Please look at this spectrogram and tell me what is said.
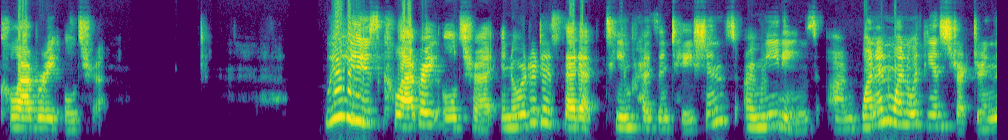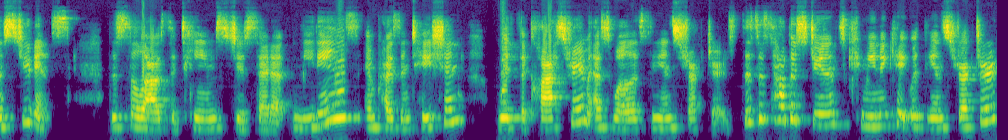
Collaborate Ultra. We use Collaborate Ultra in order to set up team presentations or meetings on one-on-one -on -one with the instructor and the students. This allows the teams to set up meetings and presentation with the classroom as well as the instructors. This is how the students communicate with the instructor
